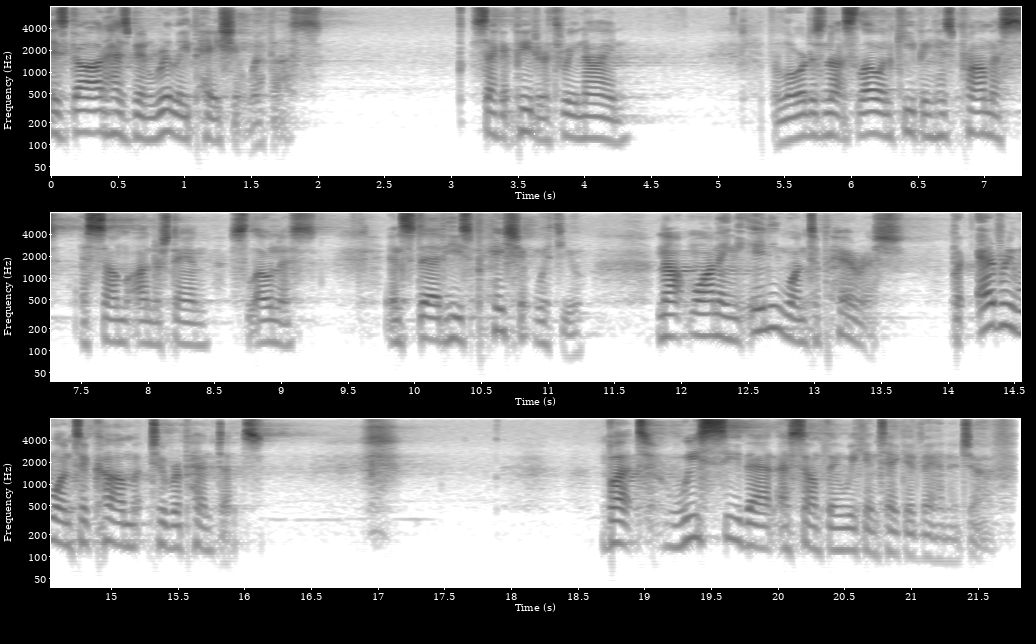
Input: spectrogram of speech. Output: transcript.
is God has been really patient with us. 2 Peter 3 9. The Lord is not slow in keeping his promise, as some understand slowness Instead, he's patient with you, not wanting anyone to perish, but everyone to come to repentance. But we see that as something we can take advantage of.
